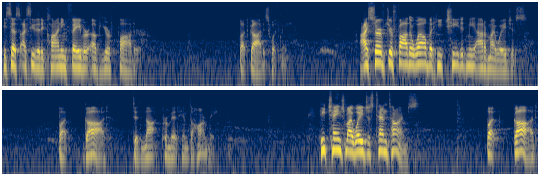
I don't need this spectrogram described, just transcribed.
He says, I see the declining favor of your father, but God is with me. I served your father well, but he cheated me out of my wages. But God did not permit him to harm me. He changed my wages 10 times, but God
